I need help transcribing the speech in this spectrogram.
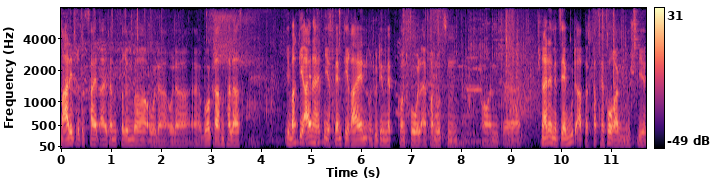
Mali drittes Zeitalter mit Farimba oder, oder äh, Burggrafenpalast. Ihr macht die Einheiten, ihr spammt die rein und tut den Map Control einfach nutzen und äh, schneidet damit sehr gut ab. Das klappt hervorragend im Spiel.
